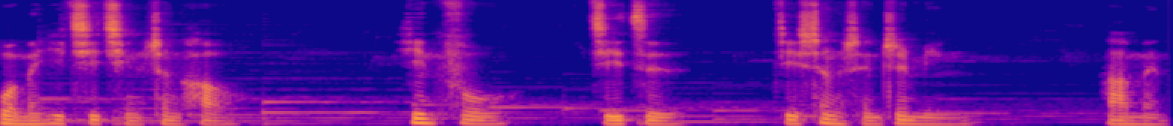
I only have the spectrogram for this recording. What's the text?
我们一起请圣号，因父及子及圣神之名，阿门。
